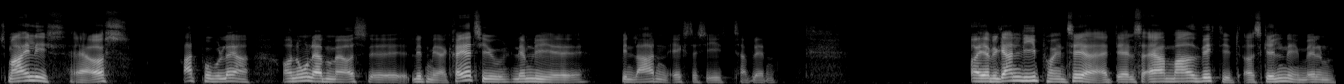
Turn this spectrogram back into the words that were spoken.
Smileys er også ret populære, og nogle af dem er også lidt mere kreative, nemlig Bin Laden Ecstasy-tabletten. Og jeg vil gerne lige pointere, at det altså er meget vigtigt at skelne imellem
